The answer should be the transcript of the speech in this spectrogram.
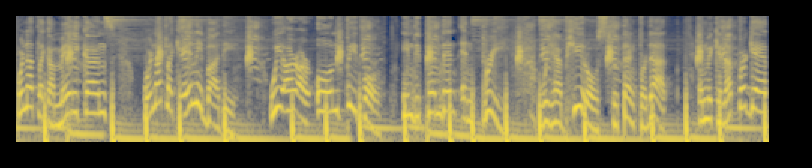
we're not like Americans, we're not like anybody. We are our own people, independent and free. We have heroes to thank for that, and we cannot forget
